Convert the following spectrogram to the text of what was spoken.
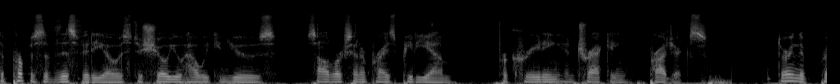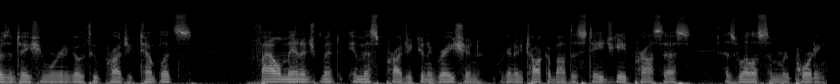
The purpose of this video is to show you how we can use SOLIDWORKS Enterprise PDM for creating and tracking projects. During the presentation we're going to go through project templates, file management, MS project integration, we're going to talk about the stage gate process as well as some reporting.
